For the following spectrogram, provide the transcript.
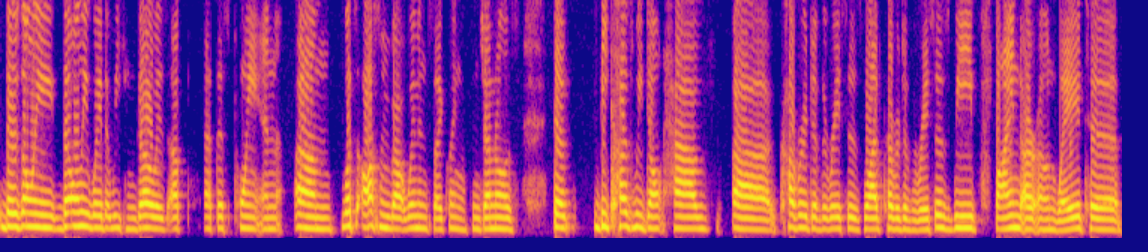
there's only the only way that we can go is up at this point. And um, what's awesome about women's cycling in general is that because we don't have uh, coverage of the races, live coverage of the races, we find our own way to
